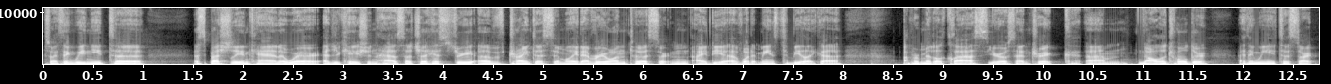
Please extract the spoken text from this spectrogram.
So I think we need to, especially in Canada where education has such a history of trying to assimilate everyone to a certain idea of what it means to be like a upper middle class Eurocentric um, knowledge holder. I think we need to start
